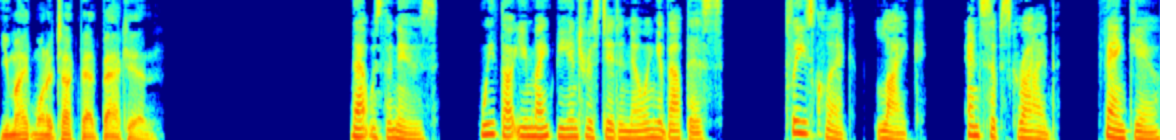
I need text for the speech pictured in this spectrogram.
you might want to tuck that back in. That was the news. We thought you might be interested in knowing about this. Please click like and subscribe. Thank you.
